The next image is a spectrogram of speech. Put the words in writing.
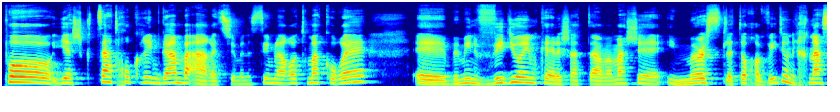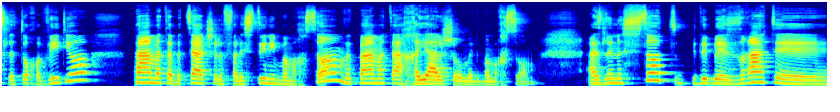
פה יש קצת חוקרים גם בארץ שמנסים להראות מה קורה אה, במין וידאוים כאלה שאתה ממש אימרסט לתוך הוידאו, נכנס לתוך הוידאו, פעם אתה בצד של הפלסטינים במחסום ופעם אתה החייל שעומד במחסום. אז לנסות בעזרת אה,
